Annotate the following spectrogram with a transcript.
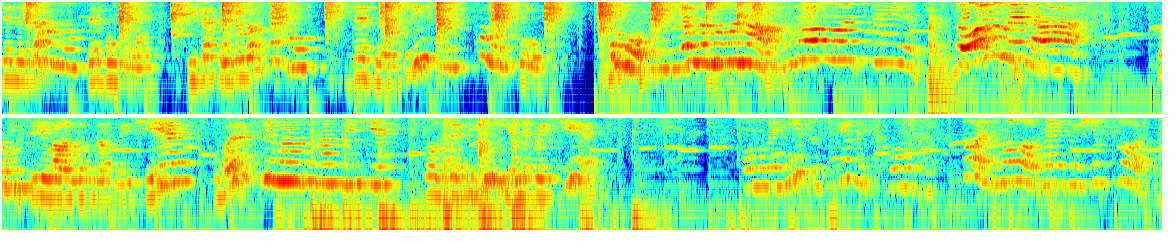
Де недавно це було, і заходила в садок, де знайшли свій колосок. О, приємна новина! Молодим. До млина. Круть свій лантух на плече, верть свій лантух на плече, сонце гріє, не пече. У млині зустрілись хлопці. Той змолов найвищим сортом.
